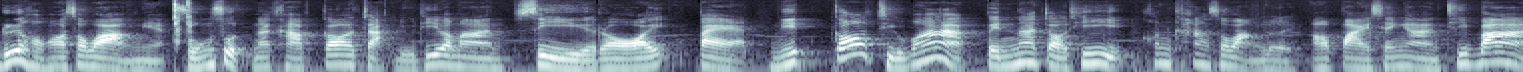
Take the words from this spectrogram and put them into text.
เรื่องของความสว่างเนี่ยสูงสุดนะครับก็จะอยู่ที่ประมาณ 408 นิต ก็ถือว่าเป็นหน้าจอที่ค่อนข้างสว่างเลย เอาไปใช้งานที่บ้าน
